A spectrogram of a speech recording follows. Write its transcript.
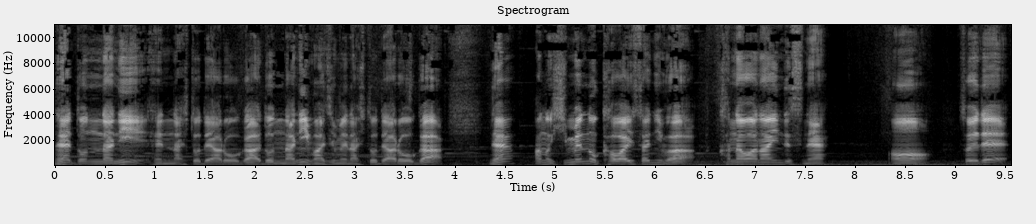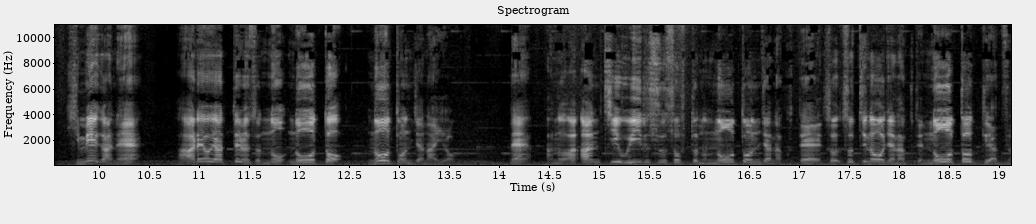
ね、どんなに変な人であろうが、どんなに真面目な人であろうが、ね、あの姫の可愛さにはかなわないんですね。うん。それで、姫がね、あれをやってるんですよ。ノート。ノートンじゃないよ。ね。あの、アンチウイルスソフトのノートンじゃなくて、そ、そっちの方じゃなくて、ノートってやつ。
